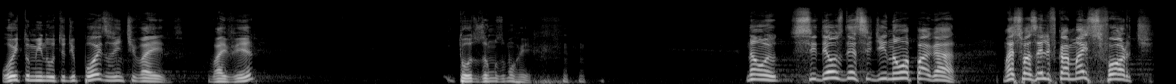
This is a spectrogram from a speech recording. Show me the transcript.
Oito minutos depois a gente vai, vai ver e todos vamos morrer. Não, eu, se Deus decidir não apagar, mas fazer ele ficar mais forte,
